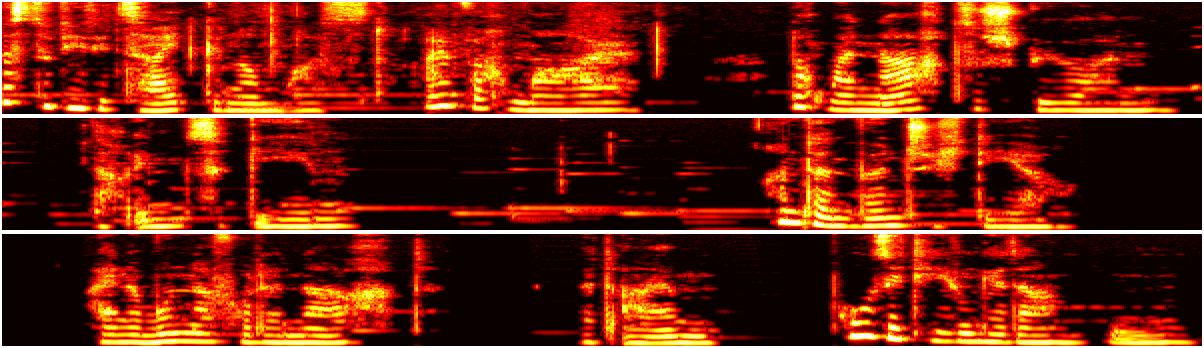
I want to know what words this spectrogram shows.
dass du dir die Zeit genommen hast, einfach mal nochmal nachzuspüren, nach innen zu gehen. Und dann wünsche ich dir eine wundervolle Nacht mit einem positiven Gedanken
